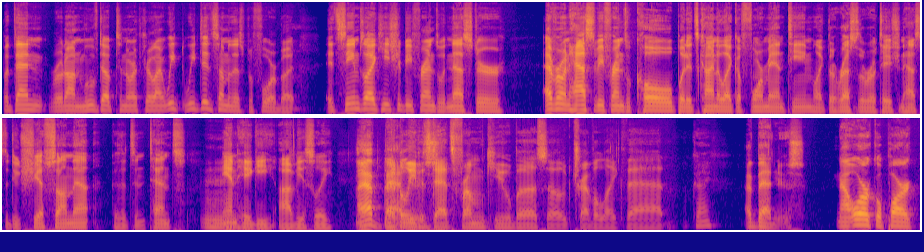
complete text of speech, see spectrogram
But then Rodon moved up to North Carolina. We we did some of this before, but it seems like he should be friends with Nestor. Everyone has to be friends with Cole, but it's kind of like a four man team. Like the rest of the rotation has to do shifts on that because it's intense. Mm-hmm. And Higgy, obviously. I have bad I believe news. his dad's from Cuba, so travel like that. Okay. I have bad news. Now Oracle Park,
